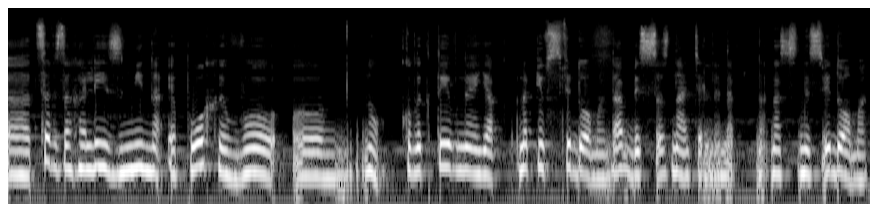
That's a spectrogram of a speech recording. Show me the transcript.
Е, Це взагалі зміна епохи в е, ну, колективне, як напівсвідоме, да, безсознательне, на- на- несвідоме.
